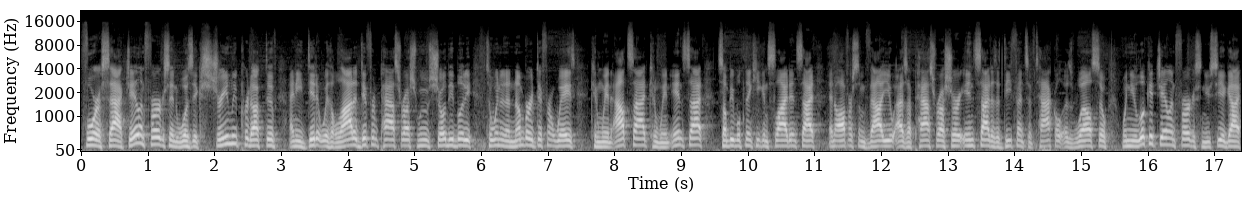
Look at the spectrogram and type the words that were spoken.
for a sack. Jaylon Ferguson was extremely productive, and he did it with a lot of different pass rush moves, showed the ability to win in a number of different ways, can win outside, can win inside. Some people think he can slide inside and offer some value as a pass rusher, inside as a defensive tackle as well. So when you look at Jaylon Ferguson, you see a guy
